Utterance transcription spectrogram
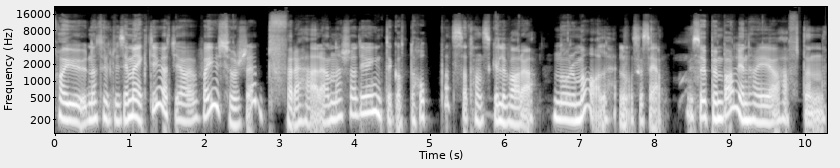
har ju naturligtvis, jag märkte ju att jag var ju så rädd för det här, annars hade jag inte gått och hoppats att han skulle vara normal, eller vad man ska säga. Så uppenbarligen har jag haft en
